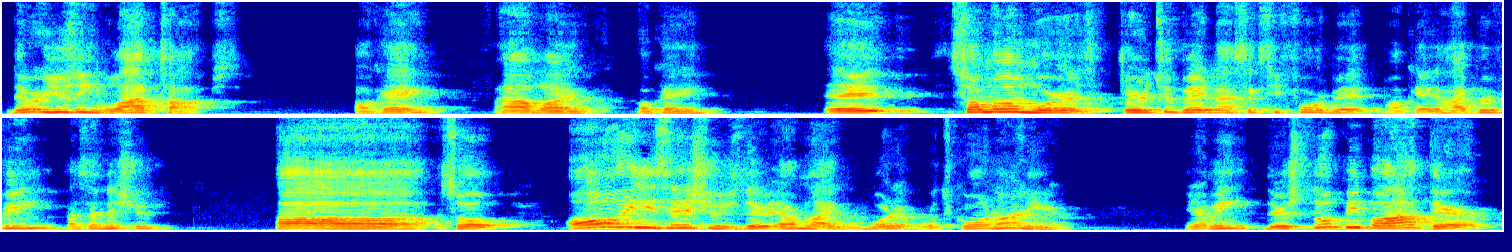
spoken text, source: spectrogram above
they were using laptops. Okay. I'm like, okay. It, some of them were 32 bit, not 64 bit. Okay. Hyper V, that's an issue. Uh, so all these issues, I'm like, what, what's going on here? You know what I mean? There's still people out there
